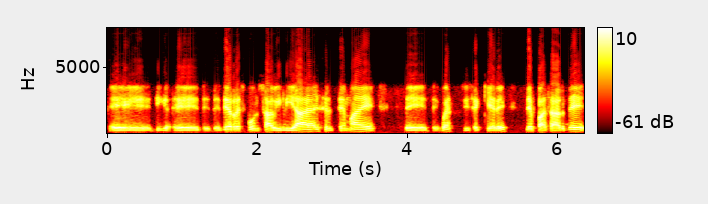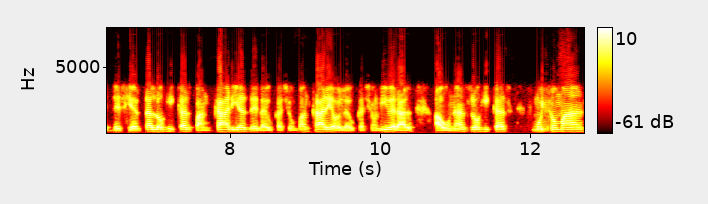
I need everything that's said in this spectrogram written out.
eh, eh, de, responsabilidades, el tema de, bueno, si se quiere, de pasar de, ciertas lógicas bancarias, de la educación bancaria o de la educación liberal, a unas lógicas mucho más,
